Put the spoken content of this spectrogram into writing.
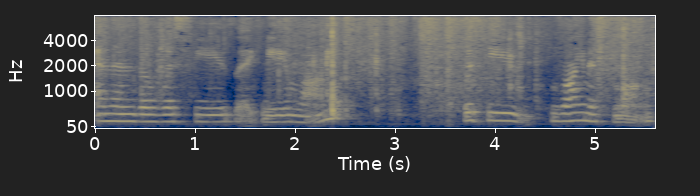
and then the Wispies like medium long. with Wispy voluminous long.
